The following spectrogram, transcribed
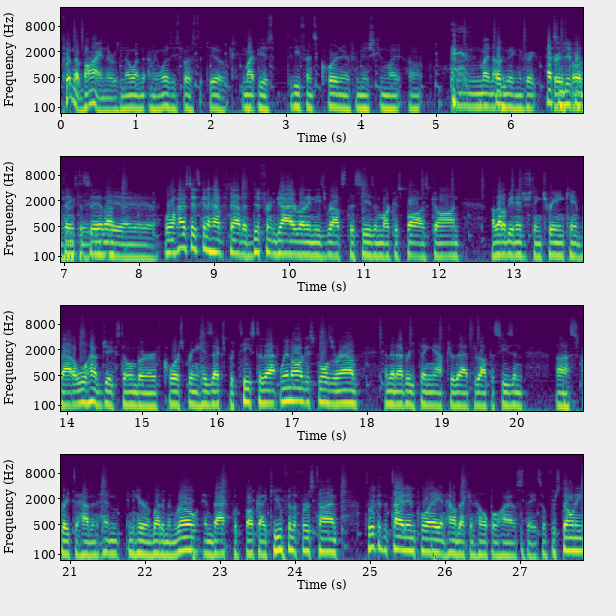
put in a bind. There was no one. I mean, what is he supposed to do? Might be his, the defense coordinator from Michigan. Might I don't, might not be making a great. Have some different right things to there. say about Yeah, yeah, yeah. Well, Ohio State's going to have to have a different guy running these routes this season. Marcus Baugh is gone. Uh, that'll be an interesting training camp battle. We'll have Jake Stoneburner, of course, bringing his expertise to that when August rolls around, and then everything after that throughout the season. Uh, it's great to have him in here at Lettermen Row and back with Buck IQ for the first time to look at the tight end play and how that can help Ohio State. So for Stoney,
